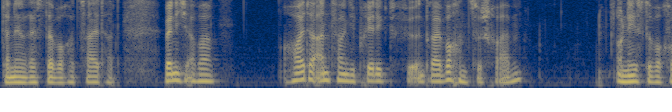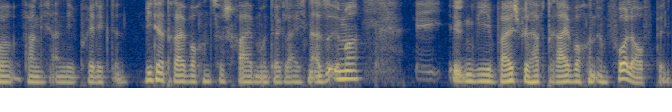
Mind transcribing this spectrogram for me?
dann den Rest der Woche Zeit hat. Wenn ich aber heute anfange, die Predigt für in drei Wochen zu schreiben und nächste Woche fange ich an, die Predigt in wieder drei Wochen zu schreiben und dergleichen, also immer irgendwie beispielhaft drei Wochen im Vorlauf bin,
